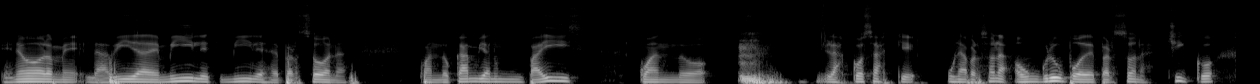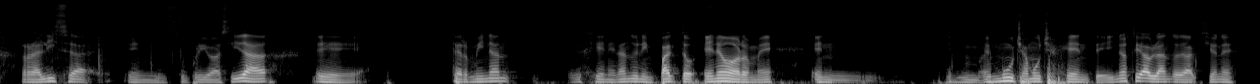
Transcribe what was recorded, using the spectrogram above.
enorme la vida de miles y miles de personas? Cuando cambian un país, cuando las cosas que una persona o un grupo de personas chico realiza en su privacidad, eh, terminan generando un impacto enorme en, mucha, mucha gente. Y no estoy hablando de acciones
